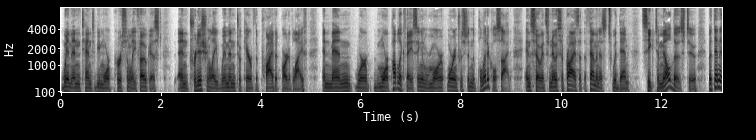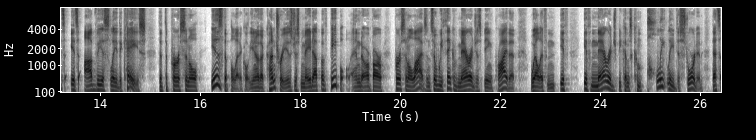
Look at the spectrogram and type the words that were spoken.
women tend to be more personally focused. And traditionally, women took care of the private part of life, and men were more public facing and were more, more interested in the political side. And so it's no surprise that the feminists would then seek to meld those two. But then it's, it's obviously the case that the personal is the political. You know, the country is just made up of people and of our personal lives. And so we think of marriage as being private. Well, if, if, if marriage becomes completely distorted, that's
